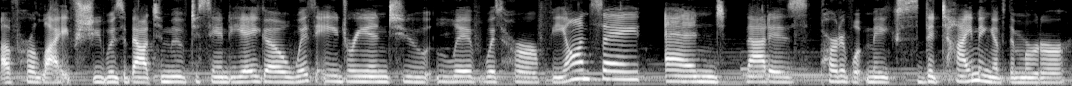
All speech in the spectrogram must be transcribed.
of her life. She was about to move to San Diego with Adrian to live with her fiance. And that is part of what makes the timing of the murder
